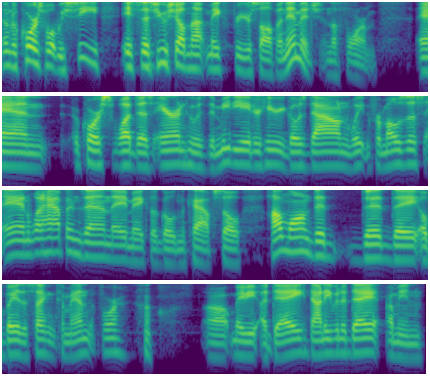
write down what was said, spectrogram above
And of course, what we see, it says, You shall not make for yourself an image in the form. And of course, what does Aaron, who is the mediator here, he goes down waiting for Moses, and what happens? And they make the golden calf. So, how long did did they obey the second commandment for? uh, maybe a day, not even a day. I mean,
